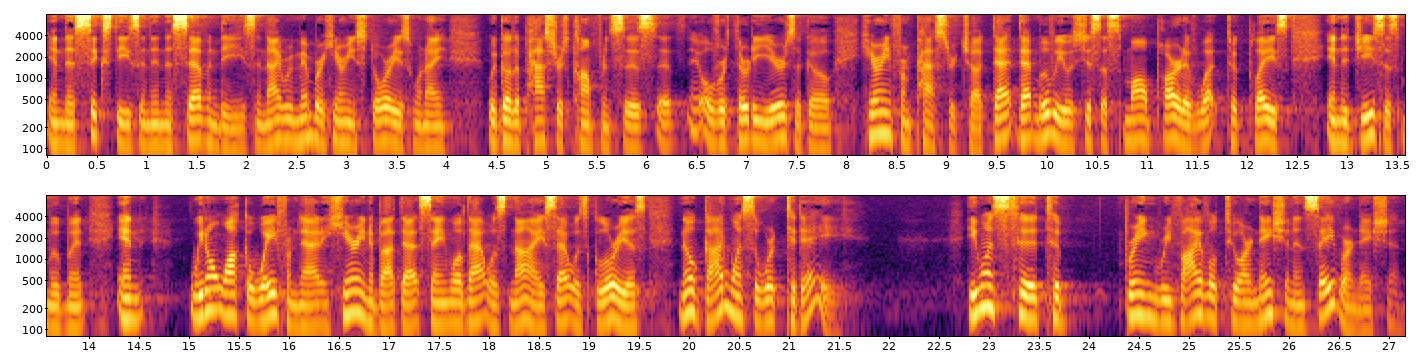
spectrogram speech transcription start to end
in the 60s and in the 70s. And I remember hearing stories when I would go to pastors' conferences uh, over 30 years ago, hearing from Pastor Chuck. That, that movie was just a small part of what took place in the Jesus movement. And we don't walk away from that hearing about that saying, well, that was nice, that was glorious. No, God wants to work today. He wants to, to bring revival to our nation and save our nation.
